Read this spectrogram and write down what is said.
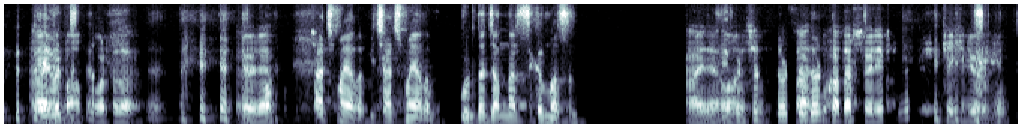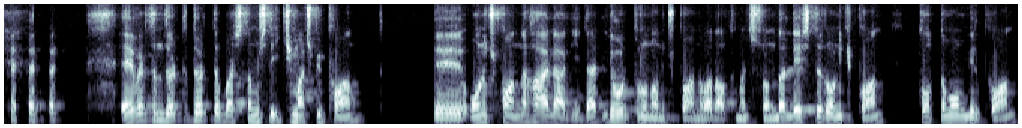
Aynen, Everton- Bamford'a da öyle. Hiç açmayalım, hiç açmayalım. Burada canlar sıkılmasın. Aynen onun Everton için dörtte sa- dört bu kadar söyleyip çekiliyorum. Bu Everton 4'te 4'te başlamıştı. 2 maç 1 puan. Ee, 13 puanla hala lider. Liverpool'un 13 puanı var 6 maçı sonunda. Leicester 12 puan. Tottenham 11 puan.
